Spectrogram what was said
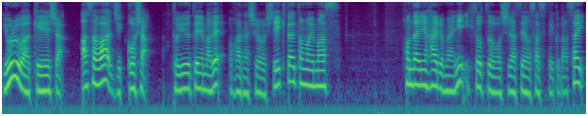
夜は経営者、朝は実行者というテーマでお話をしていきたいと思います。本題に入る前に一つお知らせをさせてください。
